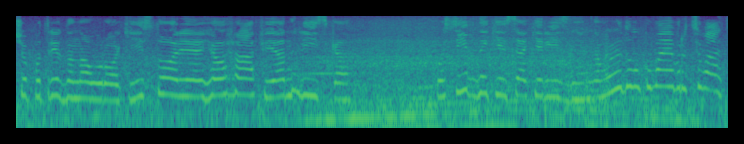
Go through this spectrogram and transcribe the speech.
що потрібно на уроки. Історія, географія, англійська, посібники всякі різні. На мою думку, має працювати.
